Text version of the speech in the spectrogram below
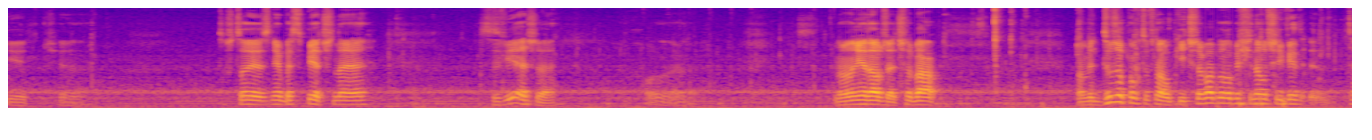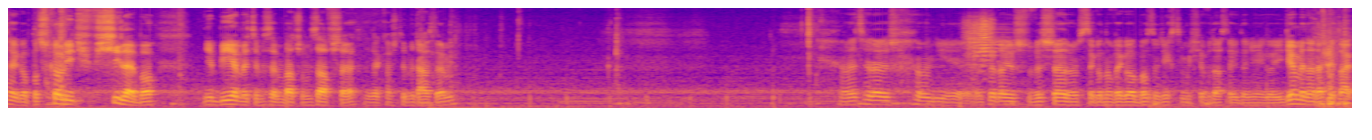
pierdzielę. Toż to jest niebezpieczne zwierzę. Cholera. No niedobrze, trzeba... Mamy dużo punktów nauki, trzeba byłoby się nauczyć tego, podszkolić w sile, bo nie bijemy tym zębaczom zawsze, za każdym razem. Ale teraz już, o nie, teraz już wyszedłem z tego nowego obozu, nie chce mi się wracać do niego. Idziemy na razie tak.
